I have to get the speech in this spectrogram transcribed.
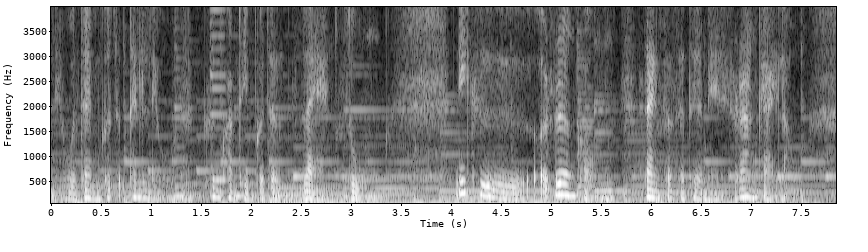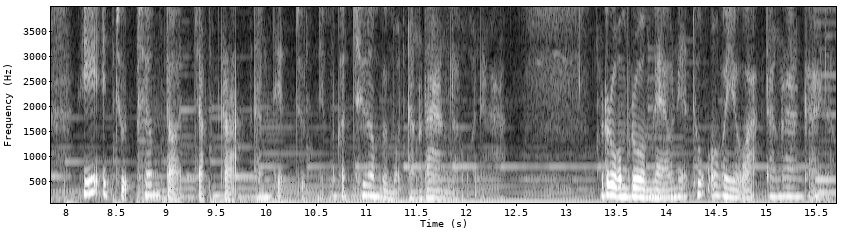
เนี่ยหัวใจมันก็จะเต้นเร็วนะขึ้นความถี่ก็จะแรงสูง นี่คือเรื่องของแรงสั่นสะเทือนในร่างกายเรา ที่จุดเชื่อมต่อจักระทั้ง 7 จุดเนี่ยมันก็เชื่อมไปหมดทั้งร่างเรานะคะ รวมๆแล้วเนี่ยทุกอวัยวะทั้งร่างกายเรา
